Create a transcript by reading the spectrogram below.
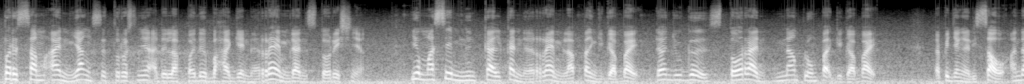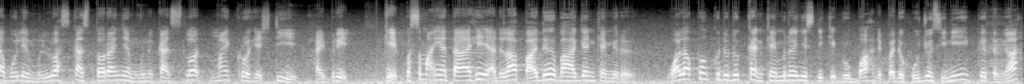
Persamaan yang seterusnya adalah pada bahagian RAM dan storage-nya. Ia masih mengekalkan RAM 8GB dan juga storan 64GB. Tapi jangan risau, anda boleh meluaskan storannya menggunakan slot micro HD hybrid. Okey, persamaan yang terakhir adalah pada bahagian kamera. Walaupun kedudukan kameranya sedikit berubah daripada hujung sini ke tengah,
